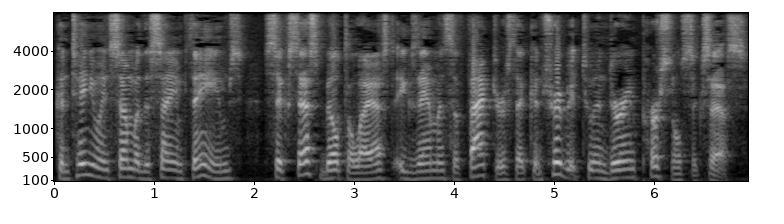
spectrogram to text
Continuing some of the same themes, Success Built to Last examines the factors that contribute to enduring personal success.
